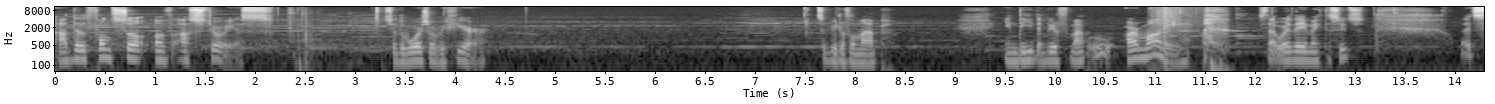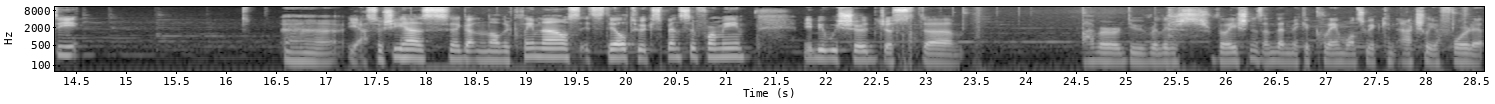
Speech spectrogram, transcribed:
Adelfonso of Asturias. So the war's over here. It's a beautiful map. Indeed, a beautiful map. Ooh, Armani. Is that where they make the suits? Let's see. Uh, yeah, so she has uh, gotten another claim now. It's still too expensive for me. Maybe we should just uh, have her do religious relations and then make a claim once we can actually afford it.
